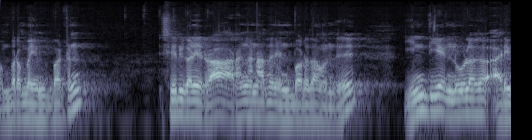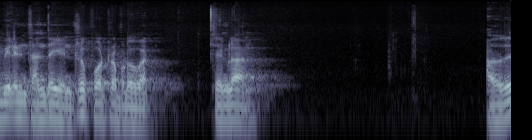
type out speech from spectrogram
ரொம்ப ரொம்ப இம்பார்ட்டன்ட் சீர்காழி ரா அரங்கநாதன் என்பவர் தான் வந்து இந்திய நூலக அறிவியலின் தந்தை என்று போற்றப்படுவர் சரிங்களா? அதாவது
